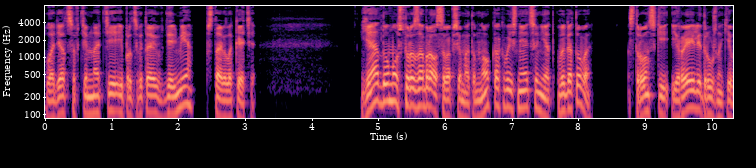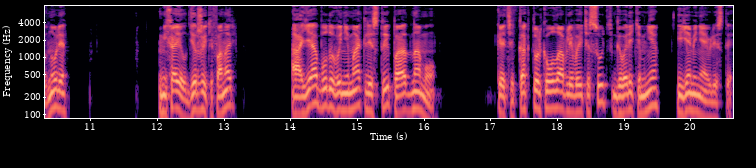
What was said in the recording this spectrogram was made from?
Плодятся в темноте и процветают в дерьме, — вставила Кэти. Я думал, что разобрался во всем этом, но, как выясняется, нет. Вы готовы? Стронский и Рейли дружно кивнули. Михаил, держите фонарь, а я буду вынимать листы по одному. Кэти, как только улавливаете суть, говорите мне, и я меняю листы.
